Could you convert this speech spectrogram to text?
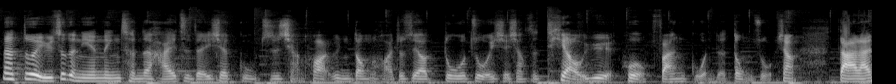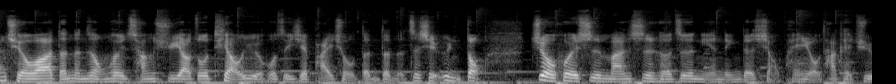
那对于这个年龄层的孩子的一些骨质强化运动的话，就是要多做一些像是跳跃或翻滚的动作，像。打篮球啊，等等，这种会常需要做跳跃或是一些排球等等的这些运动。就会是蛮适合这个年龄的小朋友，他可以去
